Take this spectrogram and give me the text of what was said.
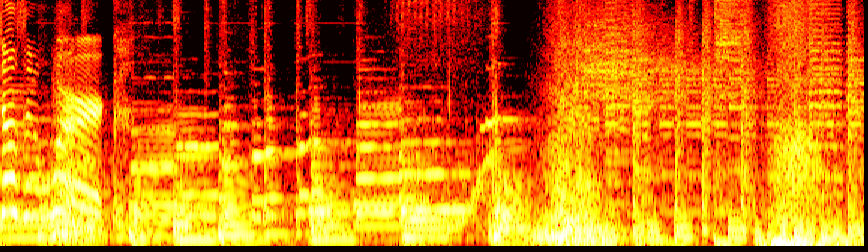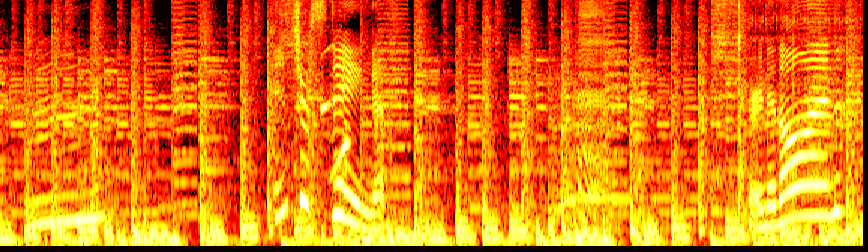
doesn't work. Interesting. Turn it on.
